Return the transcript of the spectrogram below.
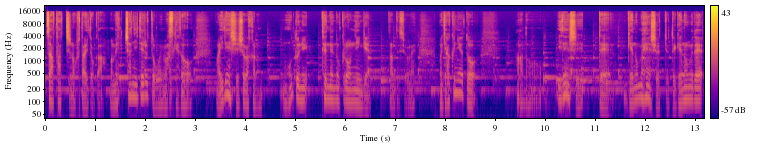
ザ・タッチの2人とか、まあ、めっちゃ似てると思いますけど、まあ、遺伝子一緒だから、もう本当に天然のクローン人間なんですよね。まあ、逆に言うと、あの、遺伝子ってゲノム編集って言って、ゲノムで、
